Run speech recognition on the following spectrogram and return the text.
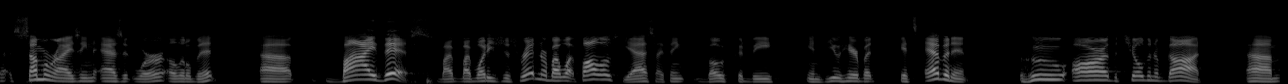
uh, summarizing, as it were, a little bit. Uh, by this, by, by what he's just written or by what follows? Yes, I think both could be in view here, but it's evident who are the children of God. Um,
